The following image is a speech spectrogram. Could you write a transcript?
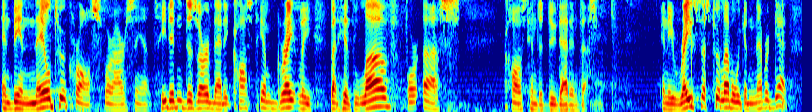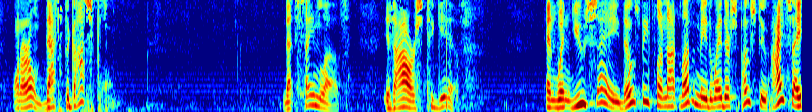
and being nailed to a cross for our sins. He didn't deserve that. It cost him greatly, but his love for us caused him to do that investment. And he raised us to a level we could never get on our own. That's the gospel. That same love is ours to give. And when you say, those people are not loving me the way they're supposed to, I say,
